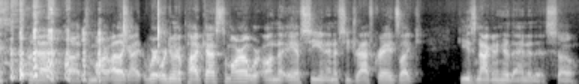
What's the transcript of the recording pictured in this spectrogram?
for that uh, tomorrow. I like. I, we're we're doing a podcast tomorrow. We're on the AFC and NFC draft grades. Like, he is not going to hear the end of this. So,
